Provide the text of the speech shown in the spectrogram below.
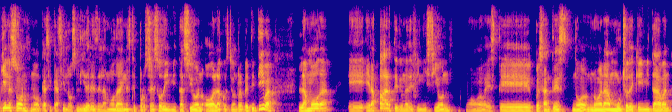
quiénes son, ¿no? Casi casi los líderes de la moda en este proceso de imitación o la cuestión repetitiva. La moda eh, era parte de una definición, ¿no? Este, pues antes no, no era mucho de que imitaban,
